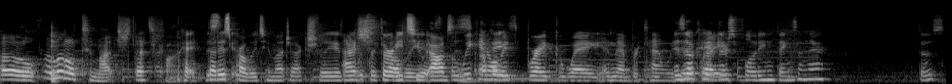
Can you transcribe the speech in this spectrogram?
Oh, a little too much. That's fine. Okay, that is probably too much actually. Actually, 32 ounces. But we can okay. always break away and then pretend we Is did it okay right. there's floating things in there? Those?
